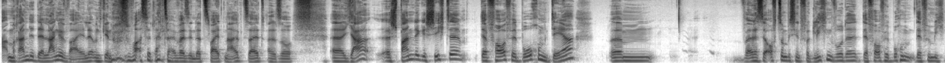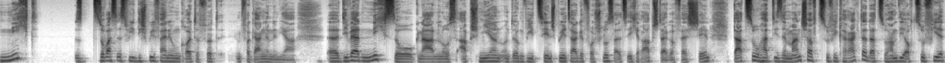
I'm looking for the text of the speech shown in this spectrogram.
am Rande der Langeweile und genauso war es dann teilweise in der zweiten Halbzeit. Also äh, ja, äh, spannende Geschichte. Der VfL Bochum, der ähm, weil das ja oft so ein bisschen verglichen wurde, der VfL Bochum, der für mich nicht sowas ist wie die Spielvereinigung Kräuter Fürth im vergangenen Jahr. Äh, die werden nicht so gnadenlos abschmieren und irgendwie zehn Spieltage vor Schluss als sicherer Absteiger feststehen. Dazu hat diese Mannschaft zu viel Charakter, dazu haben die auch zu viel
